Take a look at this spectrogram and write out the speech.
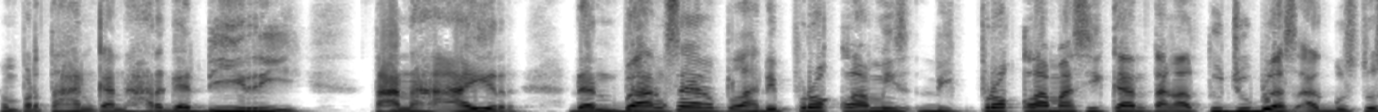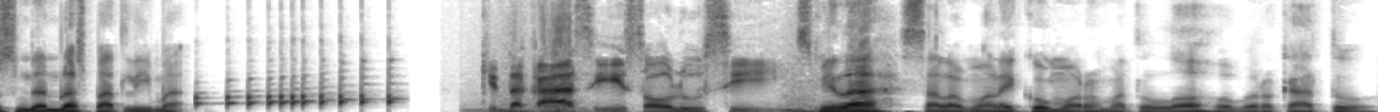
mempertahankan harga diri, tanah air, dan bangsa yang telah diproklamis, diproklamasikan tanggal 17 Agustus 1945. Kita kasih solusi. Bismillah, Assalamualaikum warahmatullahi wabarakatuh.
